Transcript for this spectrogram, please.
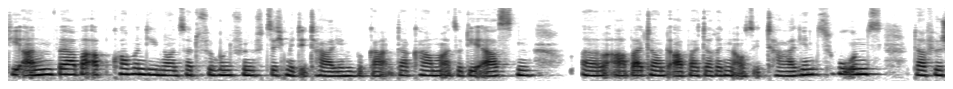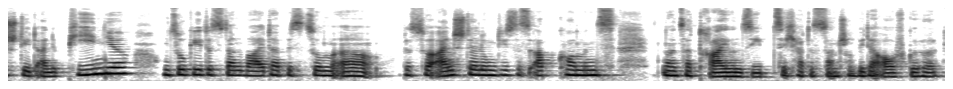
die Anwerbeabkommen, die 1955 mit Italien begann. Da kamen also die ersten äh, Arbeiter und Arbeiterinnen aus Italien zu uns. Dafür steht eine Pinie und so geht es dann weiter bis zum äh, bis zur Einstellung dieses Abkommens 1973 hat es dann schon wieder aufgehört.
